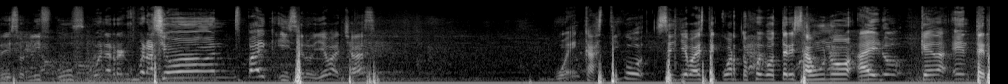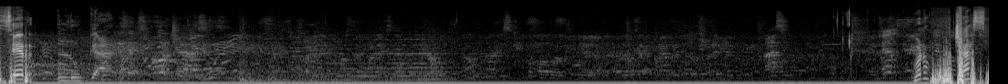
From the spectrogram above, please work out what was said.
Razor Leaf. Uf, buena recuperación. Spike. Y se lo lleva Chaz. Buen castigo. Se lleva este cuarto juego 3 a 1. Airo queda en tercer lugar. Bueno, Chaz.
